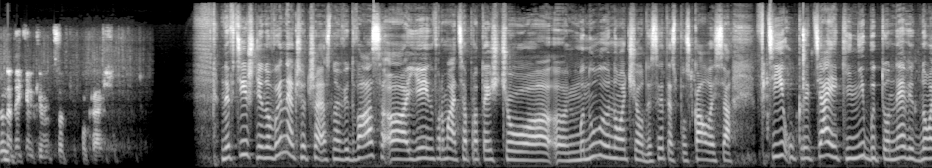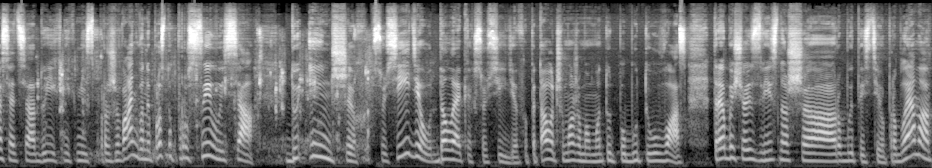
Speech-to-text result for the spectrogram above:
Ну на декілька відсотків покраще. Невтішні новини, якщо чесно, від вас є інформація про те, що е, минулої ночі одесити спускалися в ті укриття, які нібито не відносяться до їхніх місць проживань. Вони просто просилися до інших сусідів, далеких сусідів, і питали, чи можемо ми тут побути у вас. Треба щось, звісно ж, е, робити з цією проблемою.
